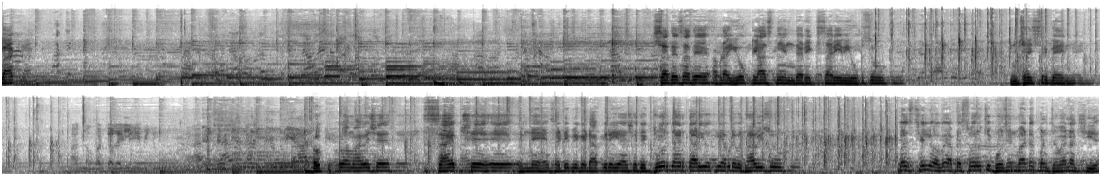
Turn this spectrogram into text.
બાકી સાથે સાથે આપણા યોગ ક્લાસની અંદર એક સારી એવી ઉપસુ જયશ્રીબેન ઓકે કરવામાં આવે છે. સાહેબ છે, એમને સર્ટિફિકેટ આપી રહ્યા છે. જોરદાર તાળીઓથી આપણે વધાવીશું. બસ છેલ્લું, હવે આપણે સ્વરૂચિ ભોજન માટે પણ જવાના છીએ.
